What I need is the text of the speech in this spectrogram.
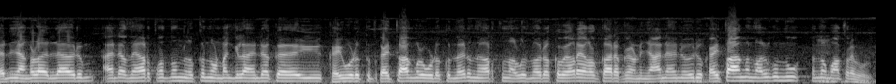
എന്നെ ഞങ്ങളെല്ലാവരും അതിന്റെ നേതൃത്വം നിൽക്കുന്നുണ്ടെങ്കിൽ അതിന്റെയൊക്കെ ഈ കൈ കൊടുക്കുന്ന കൈത്താങ്ങൾ കൊടുക്കുന്നവരും നേതൃത്വം നൽകുന്നവരൊക്കെ വേറെ ആൾക്കാരൊക്കെയാണ് ഉണ്ട് ഞാൻ അതിനൊരു കൈത്താങ്ങ് നൽകുന്നു എന്ന് മാത്രമേ ഉള്ളൂ.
